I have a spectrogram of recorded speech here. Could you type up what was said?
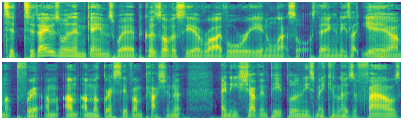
t- today was one of them games where, because obviously a rivalry and all that sort of thing, and he's like, "Yeah, I'm up for it. I'm I'm I'm aggressive. I'm passionate," and he's shoving people and he's making loads of fouls,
